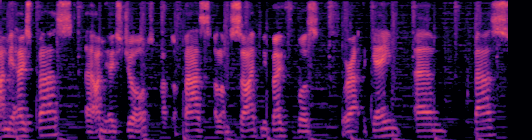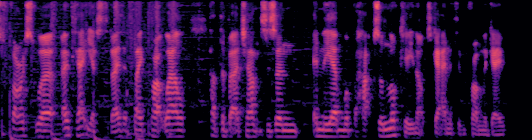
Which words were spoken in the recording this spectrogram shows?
I'm your host, Baz. Uh, I'm your host, George. I've got Baz alongside me. Both of us were at the game. Um, Baz, Forest were okay yesterday. They played quite well, had the better chances, and in the end were perhaps unlucky not to get anything from the game.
